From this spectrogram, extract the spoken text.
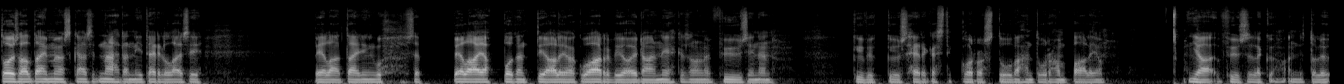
Toisaalta ei myöskään sit nähdä niitä erilaisia pela- tai niinku se pelaajapotentiaalia, kun arvioidaan, niin ehkä sellainen fyysinen kyvykkyys herkästi korostuu vähän turhan paljon. Ja fyysisellä, nyt oli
